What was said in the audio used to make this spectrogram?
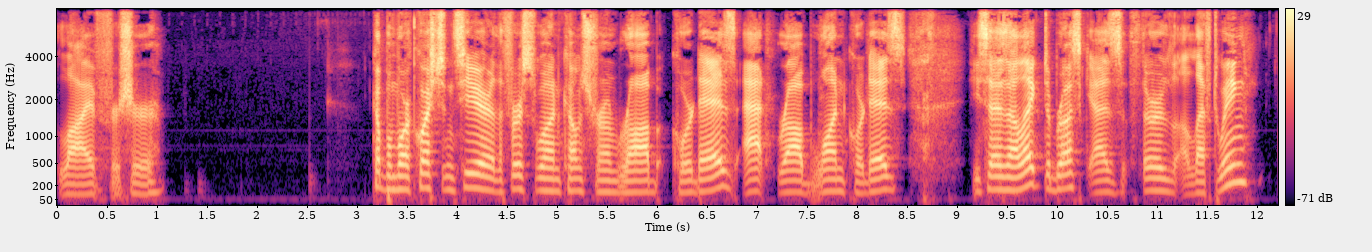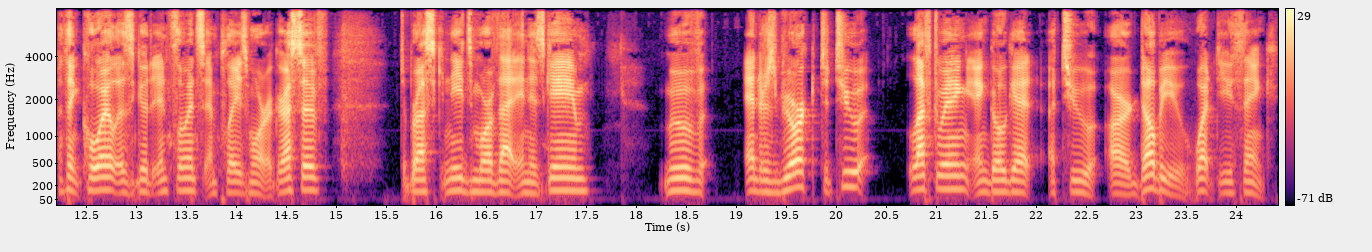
live for sure. Couple more questions here. The first one comes from Rob Cordes at Rob1 Cordes. He says, I like DeBrusk as third left wing. I think Coyle is a good influence and plays more aggressive. DeBrusk needs more of that in his game. Move Anders Bjork to two left wing and go get a 2 RW. What do you think?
